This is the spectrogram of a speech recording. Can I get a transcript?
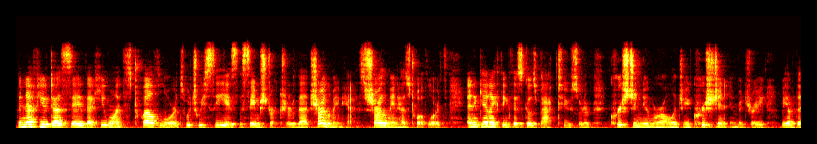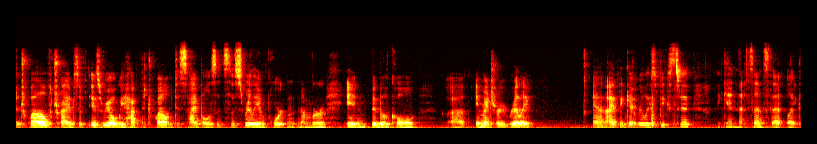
the nephew does say that he wants 12 lords, which we see is the same structure that Charlemagne has. Charlemagne has 12 lords. And again, I think this goes back to sort of Christian numerology, Christian imagery. We have the 12 tribes of Israel, we have the 12 disciples. It's this really important number in biblical uh, imagery, really. And I think it really speaks to again that sense that like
